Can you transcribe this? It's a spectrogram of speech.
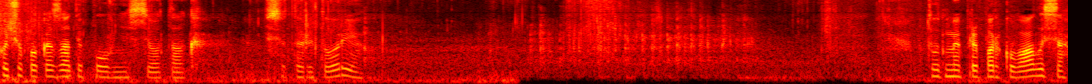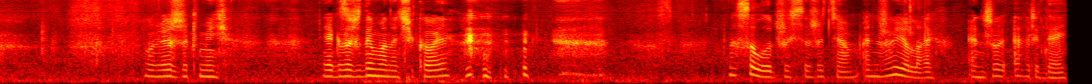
Хочу показати повністю отак всю територію. Тут ми припаркувалися. Олежик мій, як завжди, мене чекає. Насолоджуйся життям. Enjoy your life. Enjoy every day.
